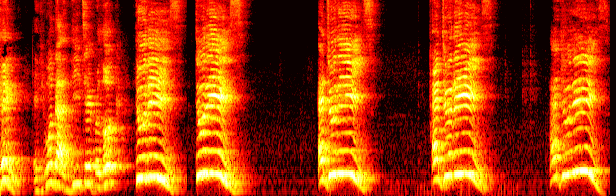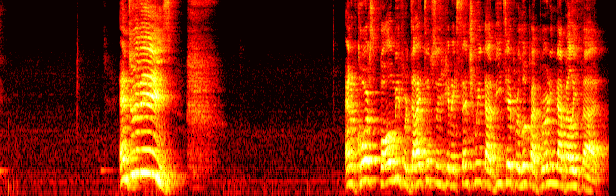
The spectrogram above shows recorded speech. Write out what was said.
King, if you want that V-taper look, do these! Do these! And do these! And do these! And do these! And do these! And of course, follow me for diet tips so you can accentuate that V-taper look by burning that belly fat.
